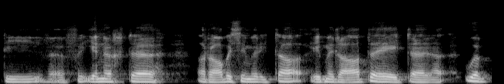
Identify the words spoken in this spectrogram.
die uh, Verenigde Arabiese Emirate het uh, ook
